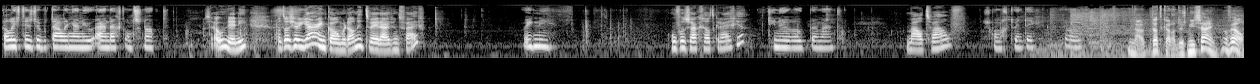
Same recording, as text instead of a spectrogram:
Wellicht is de betaling aan uw aandacht ontsnapt. zo Danny. Wat was jouw jaarinkomen dan in 2005? Weet niet. Hoeveel zakgeld krijg je? 10 euro per maand. Maal 12? Dat is 120 euro. Nou, dat kan het dus niet zijn, of wel?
